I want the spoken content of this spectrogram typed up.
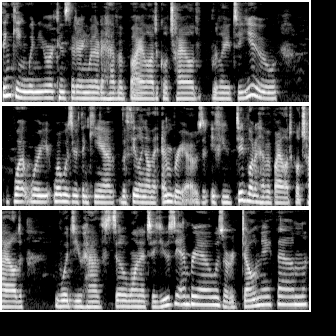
thinking when you were considering whether to have a biological child related to you, what were you, what was your thinking of the feeling on the embryos? If you did want to have a biological child, would you have still wanted to use the embryos or donate them?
